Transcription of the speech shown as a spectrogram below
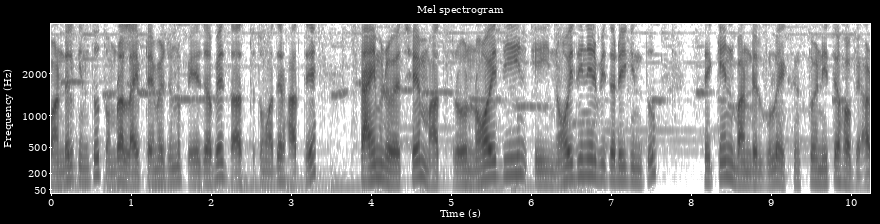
বান্ডেল কিন্তু তোমরা লাইফ টাইমের জন্য পেয়ে যাবে। জাস্ট তোমাদের হাতে টাইম রয়েছে মাত্র নয় দিন। এই নয় দিনের ভিতরেই কিন্তু সেকেন্ড বান্ডেলগুলো এক্সচেঞ্জ করে নিতে হবে। আর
